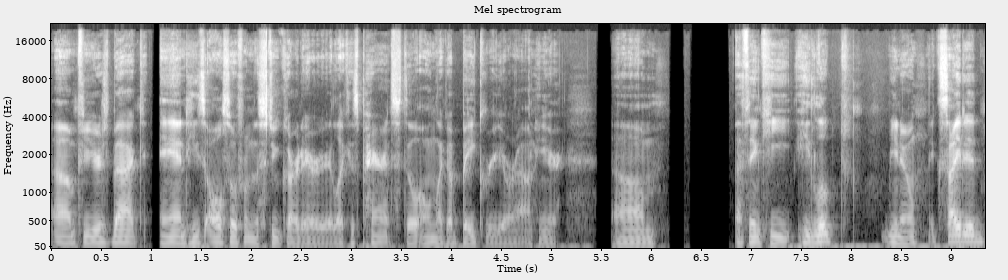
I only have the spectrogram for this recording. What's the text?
um, a few years back, and he's also from the Stuttgart area. Like his parents still own like a bakery around here. Um, I think he he looked you know excited.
